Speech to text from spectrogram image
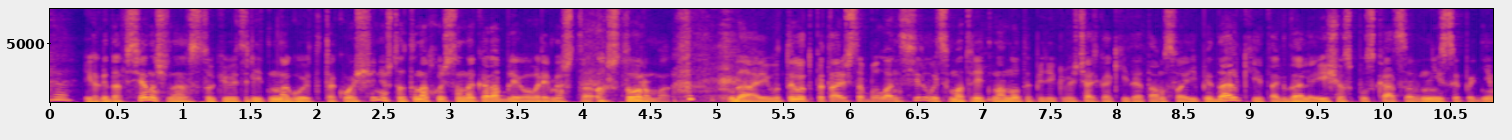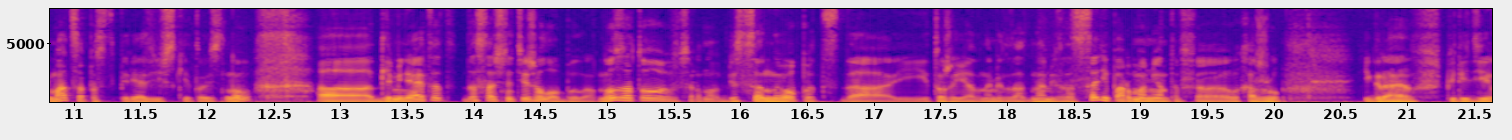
Да. И когда все начинают отстукивать ритм ногой, это такое ощущение, что ты находишься на корабле во время што- шторма. Да, и вот ты вот пытаешься балансировать, смотреть на ноты, переключать какие-то там свои педальки и так далее, еще спускаться вниз и подниматься периодически. То есть, ну, а, для меня это достаточно тяжело было. Но зато все равно бесценный опыт, да, и тоже я на, мезо- на мезосцене пару моментов э, выхожу, играю впереди.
